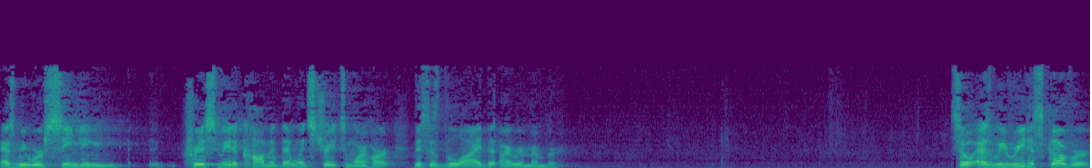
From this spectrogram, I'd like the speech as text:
as we were singing, Chris made a comment that went straight to my heart. This is the lie that I remember. So, as we rediscover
